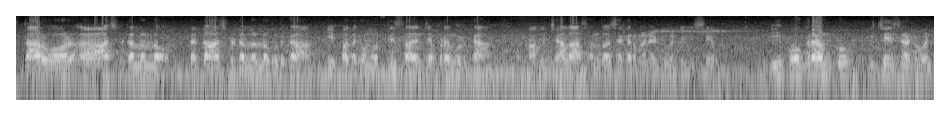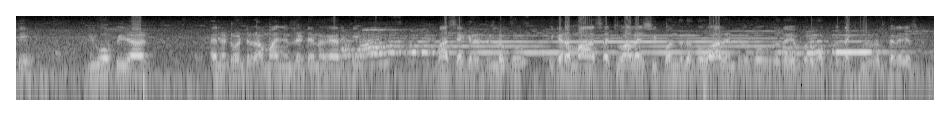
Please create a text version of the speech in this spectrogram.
స్టార్ హాస్పిటళ్ళల్లో పెద్ద హాస్పిటళ్ళల్లో కూడా ఈ పథకం వర్తిస్తుందని చెప్పడం కూడా మాకు చాలా సంతోషకరమైనటువంటి విషయం. ఈ ప్రోగ్రాంకు ఇచ్చేసినటువంటి యుఓపిఆర్ అయినటువంటి రామాంజన్ రెడ్డి అన్న గారికి మా సెక్రటరీలకు ఇక్కడ మా సచివాలయ సిబ్బందులకు వాలంటీర్లకు హృదయపూర్వక కృతజ్ఞతలు తెలియజేస్తున్నాం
